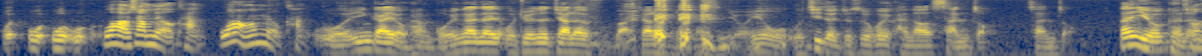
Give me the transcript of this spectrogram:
我我我我我好像没有看，我好像没有看过。我应该有看过，应该在我觉得家乐福吧，家乐福应该是有，因为我我记得就是会看到三种三种，但有可能，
